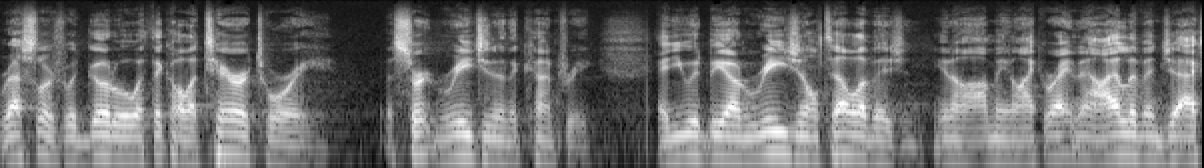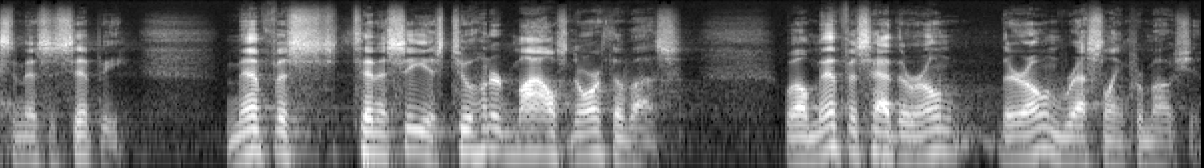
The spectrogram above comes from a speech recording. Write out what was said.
Wrestlers would go to what they call a territory, a certain region of the country, and you would be on regional television. You know, I mean, like right now, I live in Jackson, Mississippi. Memphis, Tennessee is 200 miles north of us. Well, Memphis had their own their own wrestling promotion.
